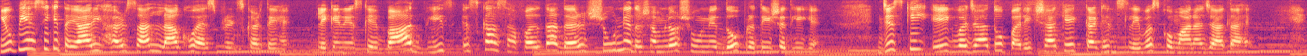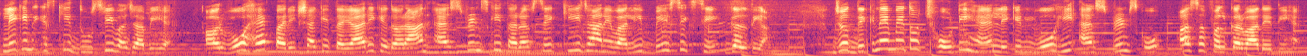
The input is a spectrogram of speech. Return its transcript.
यूपीएससी की तैयारी हर साल लाखों एस्पिरेंट्स करते हैं, लेकिन इसके बाद भी इसका सफलता दर शून्य दशमलव शून्य दो प्रतिशत ही है, जिसकी एक वजह तो परीक्षा के कठिन सिलेबस को माना जाता है। लेकिन इसकी दूसरी वजह भी है, और वो है परीक्षा की तैयारी के दौरान एस्पिरेंट्स की तरफ़ से की जाने वाली बेसिक सी गलतियाँ, जो दिखने में तो छोटी हैं, लेकिन वो ही एस्पिरेंट्स को असफल करवा देती हैं।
